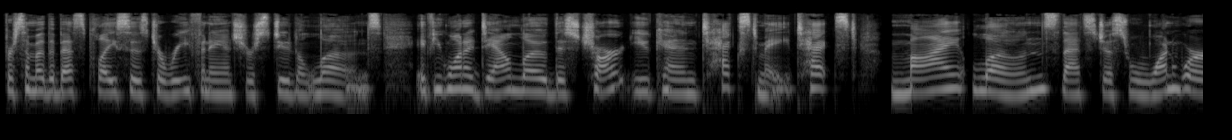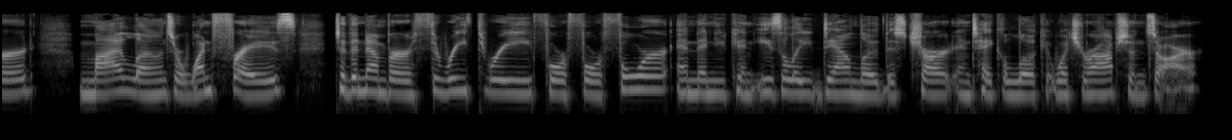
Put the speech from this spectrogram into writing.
for some of the best places to refinance your student loans. If you want to download this chart, you can text me. Text my loans, that's just one word, my loans or one phrase, to the number 33444, and then you can easily download this chart and take a look at what your options are.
